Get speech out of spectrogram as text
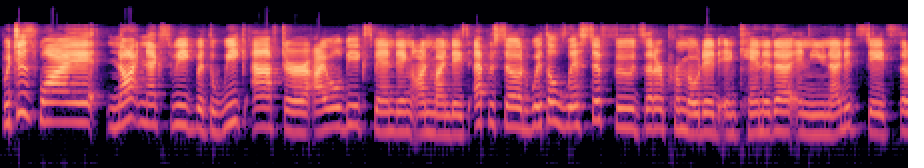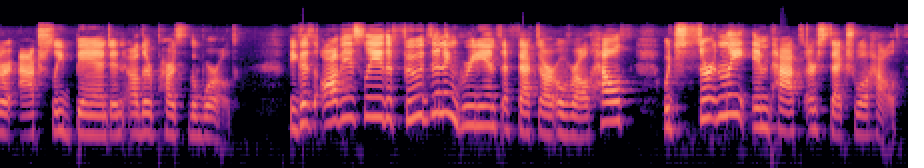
Which is why, not next week, but the week after, I will be expanding on Monday's episode with a list of foods that are promoted in Canada and the United States that are actually banned in other parts of the world. Because obviously, the foods and ingredients affect our overall health, which certainly impacts our sexual health.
